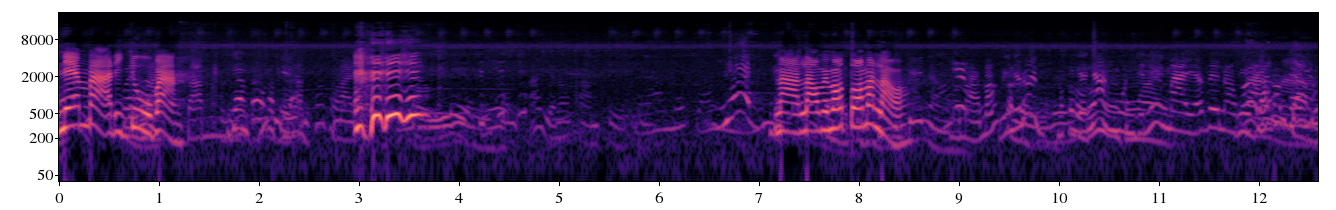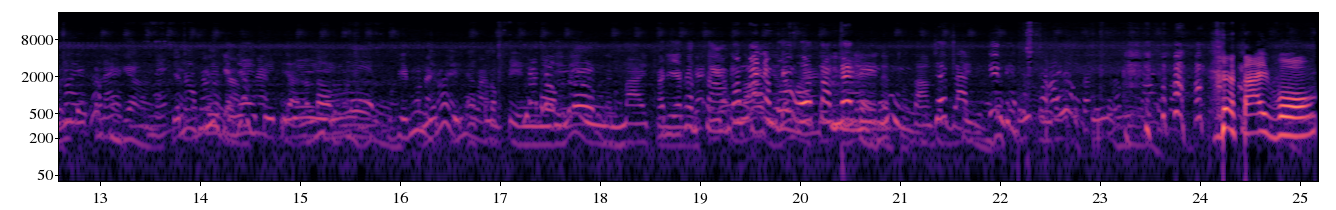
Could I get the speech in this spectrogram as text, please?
nem bà đi chủ bà là lào mới máu to mà lào cái à? cái tai vô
